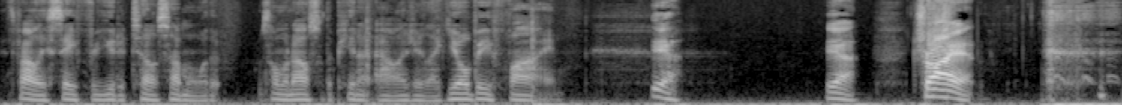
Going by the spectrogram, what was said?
it's probably safe for you to tell someone with a, someone else with a peanut allergy like you'll be fine Yeah. Yeah. Try it.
